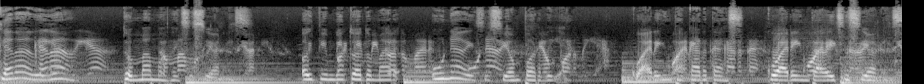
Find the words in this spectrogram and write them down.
Cada día tomamos decisiones. Hoy te invito a tomar una decisión por día. 40 cartas, 40 decisiones.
